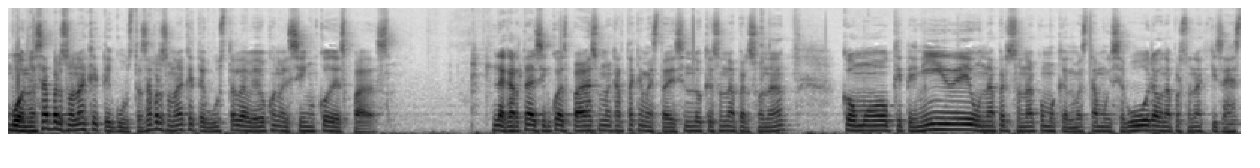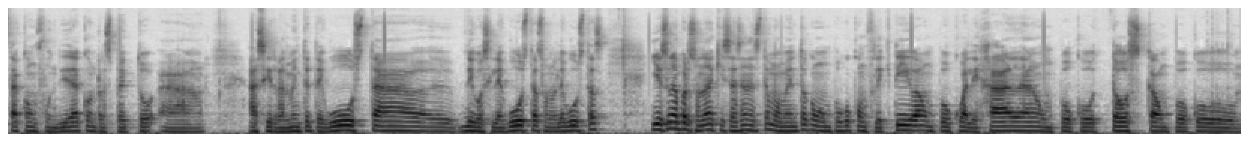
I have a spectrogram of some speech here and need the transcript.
Bueno, esa persona que te gusta, esa persona que te gusta la veo con el 5 de espadas. La carta de 5 de espadas es una carta que me está diciendo que es una persona como que te mide, una persona como que no está muy segura, una persona que quizás está confundida con respecto a, si realmente te gusta, eh, digo si le gustas o no le gustas. Y es una persona quizás en este momento como un poco conflictiva, un poco alejada, un poco tosca, un poco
